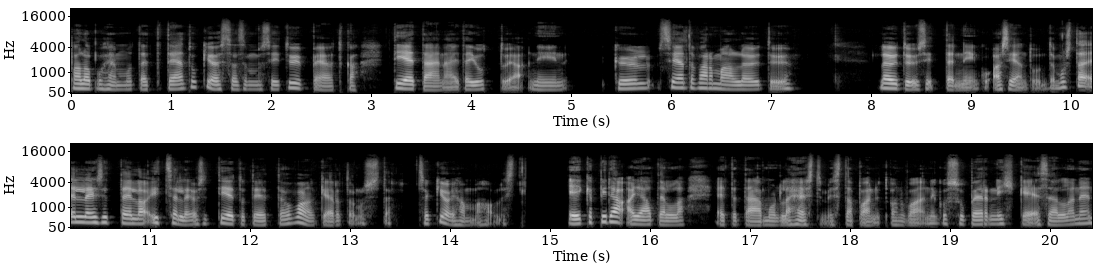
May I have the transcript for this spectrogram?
palopuhe, mutta että teidän tukijoissa on sellaisia tyyppejä, jotka tietää näitä juttuja, niin kyllä sieltä varmaan löytyy löytyy sitten niin kuin asiantuntemusta, ellei sitten teillä ole itselle jo se tieto, te ette ole vaan kertonut sitä. Sekin on ihan mahdollista. Eikä pidä ajatella, että tämä mun lähestymistapa nyt on vaan niin supernihkeä sellainen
